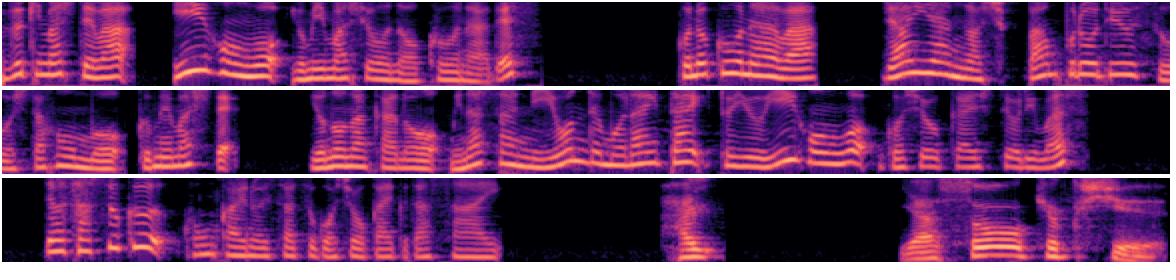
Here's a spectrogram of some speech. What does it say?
続きましてはいい本を読みましょうのコーナーです。このコーナーはジャイアンが出版プロデュースをした本も含めまして世の中の皆さんに読んでもらいたいといういい本をご紹介しております。では早速今回の一冊ご紹介ください。はい。野草曲集、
